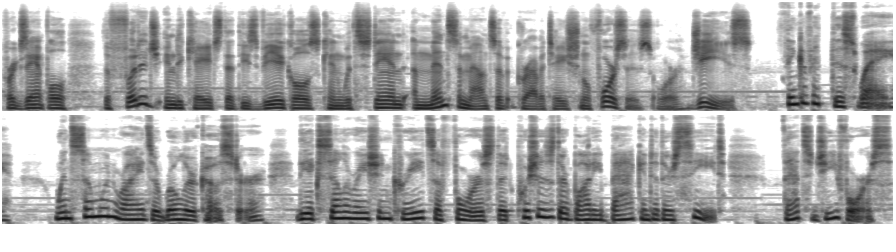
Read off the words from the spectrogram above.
For example, the footage indicates that these vehicles can withstand immense amounts of gravitational forces, or Gs. Think of it this way when someone rides a roller coaster, the acceleration creates a force that pushes their body back into their seat. That's G force.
